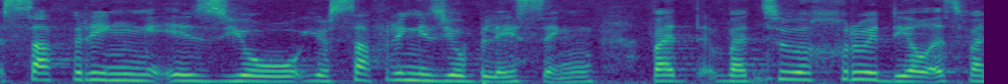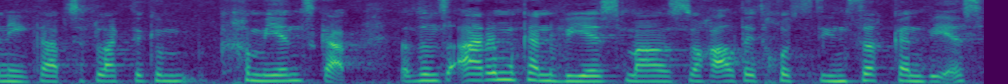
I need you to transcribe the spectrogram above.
suffering is your your suffering is your blessing wat wat so 'n groot deel is van die Kaapse vlakte gemeenskap dat ons arm kan wees maar ons nog altyd godsdienstig kan wees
